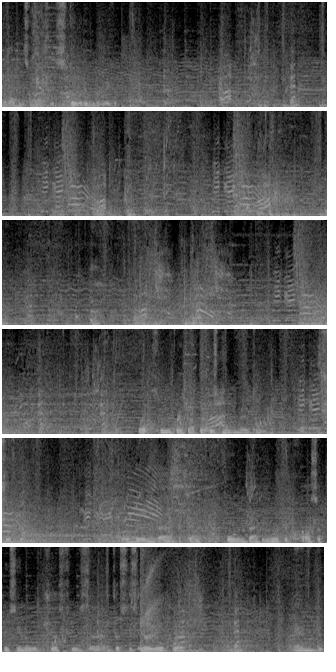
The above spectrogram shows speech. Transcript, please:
but Dolphin Slash is still able to make it. Webb's doing a with his momentum uh. Forward and back, back, and back in order to cross up Lucina with just his uh, just his aerial grip. And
